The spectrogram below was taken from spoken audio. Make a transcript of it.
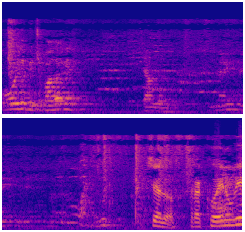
ਉਹ ਇਹਦੇ ਵਿੱਚ ਪਾ ਦਾਂਗੇ। ਚੱਲ ਨਹੀਂ ਨਹੀਂ ਚਲੋ ਰੱਖੋ ਇਹਨੂੰ ਵੀ।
